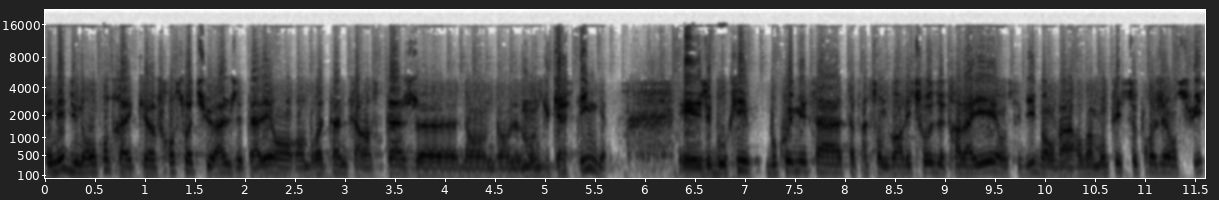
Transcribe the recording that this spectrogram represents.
c'est né d'une rencontre avec euh, François Tual. J'étais allé en, en Bretagne faire un stage euh, dans, dans le monde du casting et j'ai beaucoup, beaucoup aimé sa, sa façon de voir les choses, de travailler. On s'est dit, ben, on, va, on va monter ce projet en Suisse.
